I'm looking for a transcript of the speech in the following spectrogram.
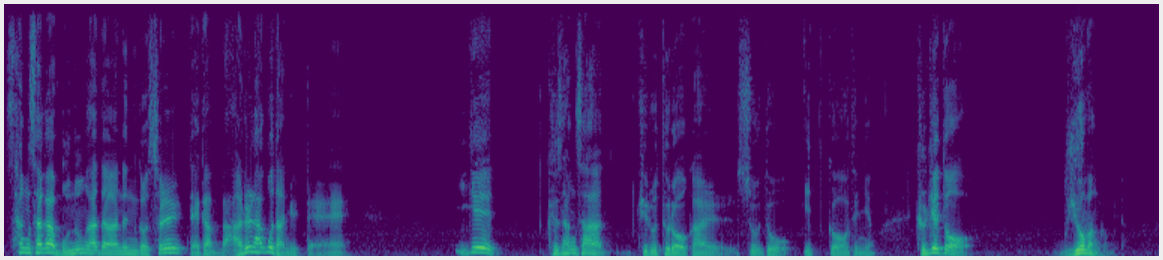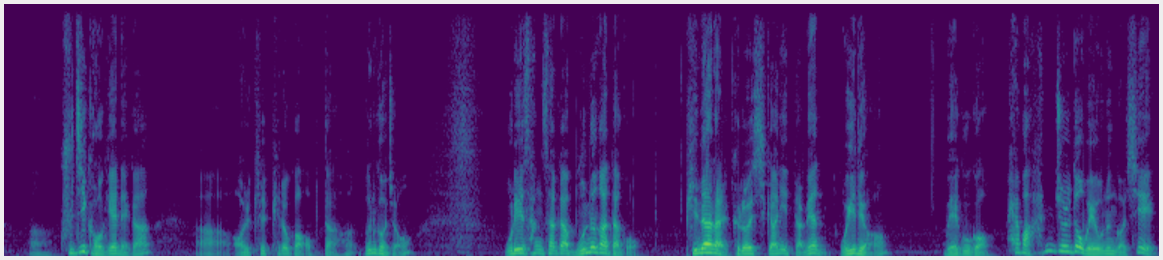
상사가 무능하다는 것을 내가 말을 하고 다닐 때 이게 그 상사 귀로 들어갈 수도 있거든요. 그게 더 위험한 겁니다. 어, 굳이 거기에 내가 어, 얽힐 필요가 없다는 거죠. 우리 상사가 무능하다고 비난할 그럴 시간이 있다면 오히려 외국어, 회화 한 줄 더 외우는 것이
